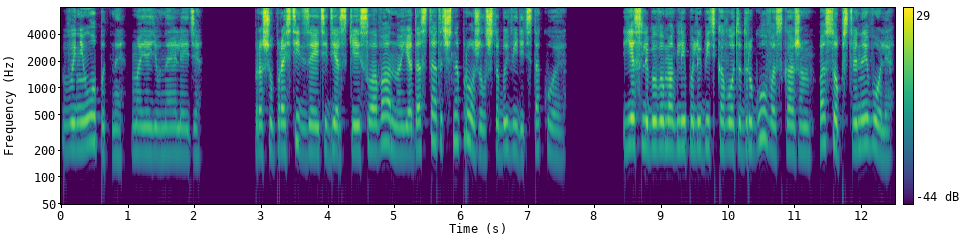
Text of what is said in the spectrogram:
Вы неопытны, моя юная леди. Прошу простить за эти дерзкие слова, но я достаточно прожил, чтобы видеть такое. Если бы вы могли полюбить кого-то другого, скажем, по собственной воле,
